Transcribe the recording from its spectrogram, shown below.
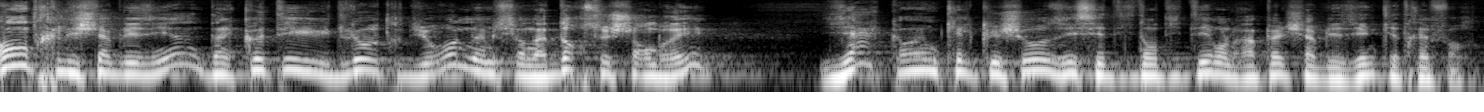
entre les Chablaisiens, d'un côté et de l'autre du Rhône, même si on adore se chambrer, il y a quand même quelque chose et cette identité, on le rappelle, chablaisienne qui est très forte.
